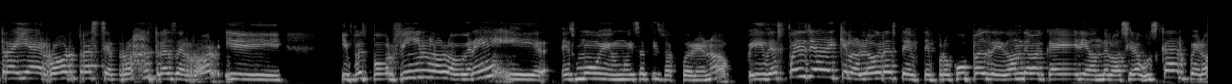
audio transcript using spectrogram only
traía error tras error tras error y, y, pues por fin lo logré y es muy, muy satisfactorio, ¿no? Y después ya de que lo logras te, te preocupas de dónde va a caer y a dónde lo vas a ir a buscar, pero,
